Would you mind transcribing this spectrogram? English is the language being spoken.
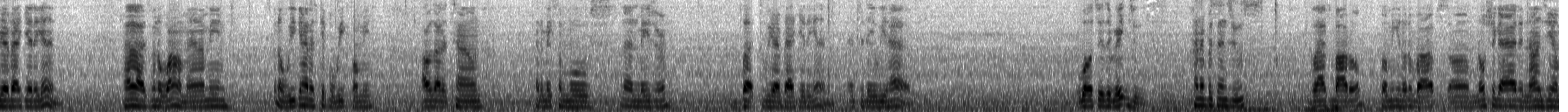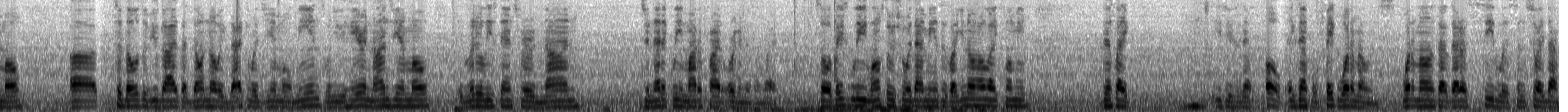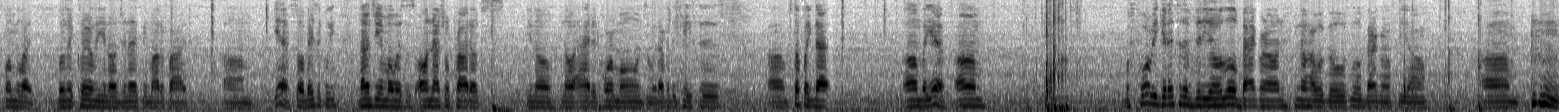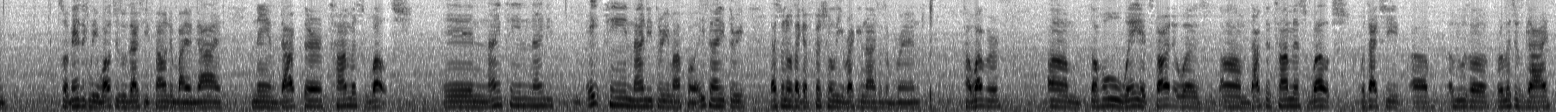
We are back yet again. Ah, it's been a while, man. I mean, it's been a week. I had to skip a week for me. I was out of town, had to make some moves, nothing major. But we are back yet again. And today we have Welch's grape juice. 100% juice, glass bottle. For me, you know the vibes. Um, no sugar added, non-GMO. Uh, to those of you guys that don't know exactly what GMO means, when you hear non-GMO, it literally stands for non-genetically modified organism, right? So basically, long story short, that means is like, you know how like for me, there's like, what's the easiest example? Oh, example, fake watermelons. Watermelons that, that are seedless and shit like that. For me, like, those are clearly, you know, genetically modified. Um, yeah, so basically, non-GMO is just all natural products, you know, no added hormones or whatever the case is, um, stuff like that. Um, but yeah, um, before we get into the video, a little background, you know how it goes, a little background for y'all. Um, so basically, Welch's was actually founded by a guy named Dr. Thomas Welch in 1990, 1893, my fault, 1893. That's when it was like officially recognized as a brand. However, um, the whole way it started was um, Dr. Thomas Welch was actually uh, he was a religious guy,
